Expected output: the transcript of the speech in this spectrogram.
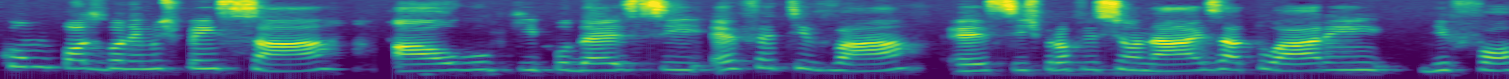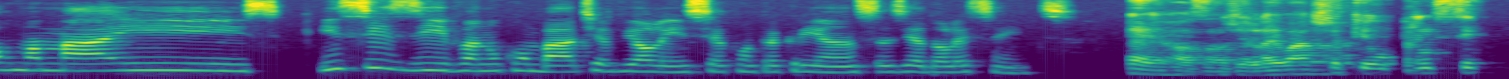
Como podemos pensar algo que pudesse efetivar esses profissionais atuarem de forma mais incisiva no combate à violência contra crianças e adolescentes? É, Rosângela, eu acho que o principal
